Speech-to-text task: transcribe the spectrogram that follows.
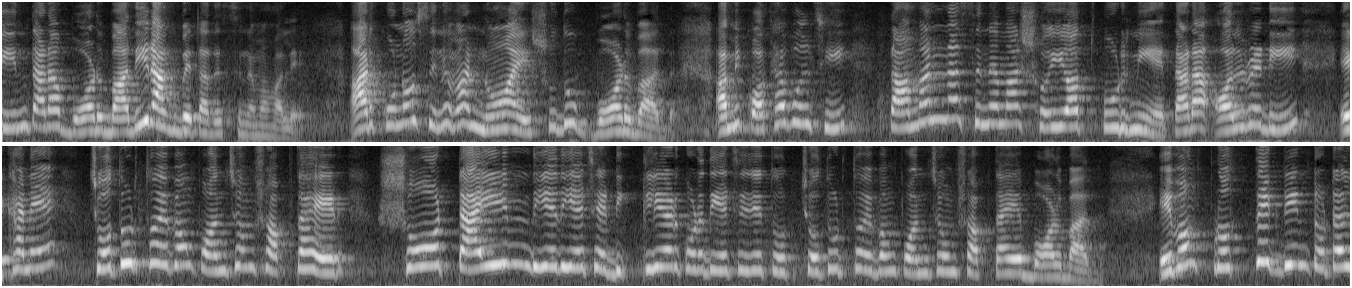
দিন তারা বরবাদই রাখবে তাদের সিনেমা হলে আর কোনো সিনেমা নয়, শুধু বরবাদ আমি কথা বলছি তামান্না সিনেমা সৈয়দপুর নিয়ে তারা অলরেডি এখানে চতুর্থ এবং পঞ্চম সপ্তাহের শো টাইম দিয়ে দিয়েছে ডিক্লেয়ার করে দিয়েছে যে চতুর্থ এবং পঞ্চম সপ্তাহে বরবাদ এবং প্রত্যেক দিন টোটাল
